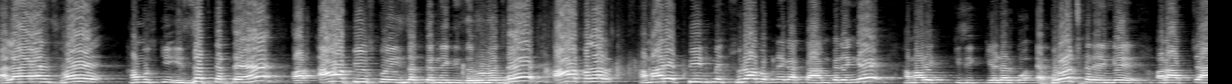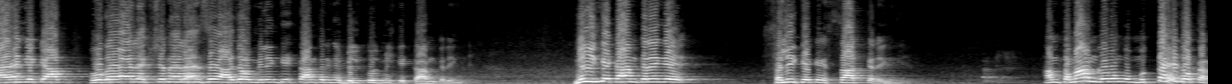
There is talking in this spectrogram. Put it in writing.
अलायंस है हम उसकी इज़्ज़त करते हैं और आप भी उसको इज़्ज़त करने की ज़रूरत है। आप अगर हमारे पीठ में छुरा बोकने का काम करेंगे, हमारे किसी केडर को अप्रोच करेंगे और आप चाहेंगे कि आप हो गया इलेक्शन अलायंस है आ जाओ, मिलेंगे काम करेंगे, बिल्कुल मिलके काम करेंगे। मिल के काम करेंगे, सलीके के साथ करेंगे। हम तमाम लोगों को मुत्तहिद होकर,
